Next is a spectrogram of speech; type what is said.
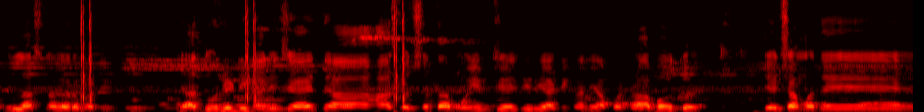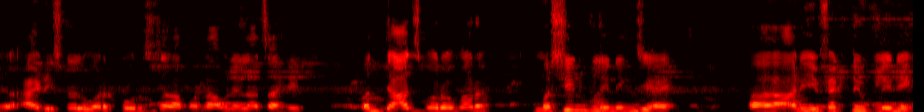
उल्हासनगरमध्ये. या दोन्ही ठिकाणी जे आहे त्या हा स्वच्छता मोहीम जी आहे ती या ठिकाणी आपण राबवतोय. ज्याच्यामध्ये ऍडिशनल वर्कफोर्स तर आपण लावलेलाच आहे. पण त्याचबरोबर मशीन क्लिनिंग जी आहे आणि इफेक्टिव्ह क्लिनिंग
